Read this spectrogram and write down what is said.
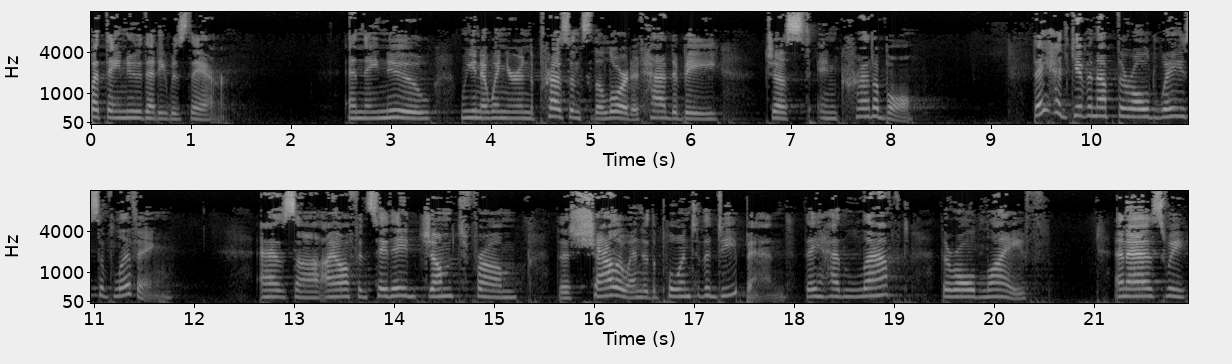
but they knew that he was there. And they knew, you know, when you're in the presence of the Lord, it had to be just incredible. They had given up their old ways of living. As uh, I often say, they jumped from the shallow end of the pool into the deep end. They had left their old life. And as we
